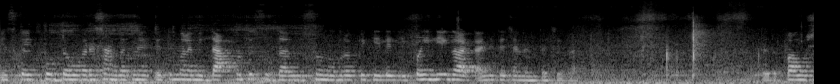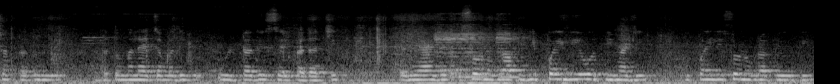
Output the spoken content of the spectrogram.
मीच काही फोटो वगैरे सांगत नाही. ते तुम्हाला मी दाखवते सुद्धा. मी सोनोग्राफी केलेली पहिली गाठ आणि त्याच्यानंतरची गाठ. तर पाहू शकता तुम्ही. आता तुम्हाला याच्यामध्ये उलटं दिसेल कदाचित. तर मी आज सोनोग्राफी ही पहिली होती माझी. ही पहिली सोनोग्राफी होती.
